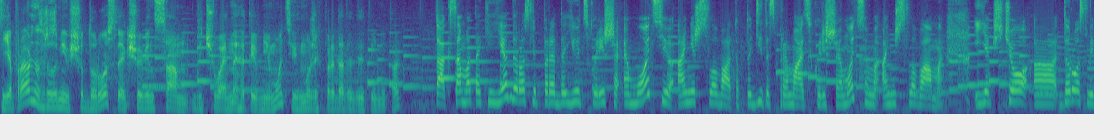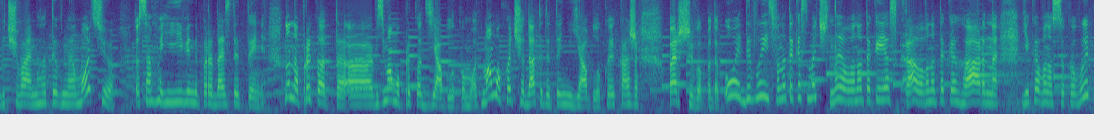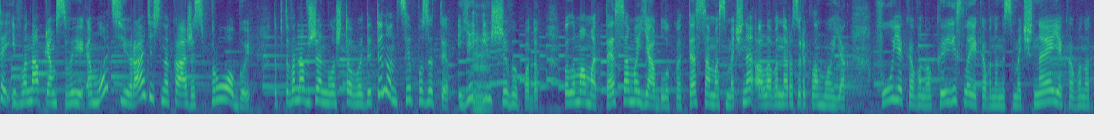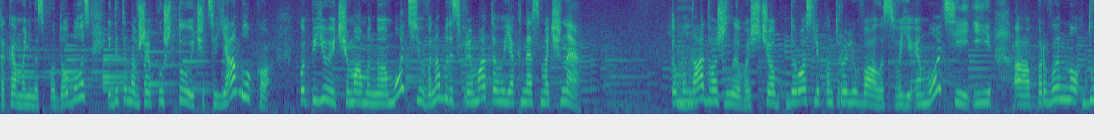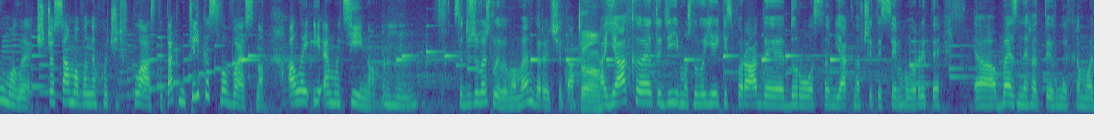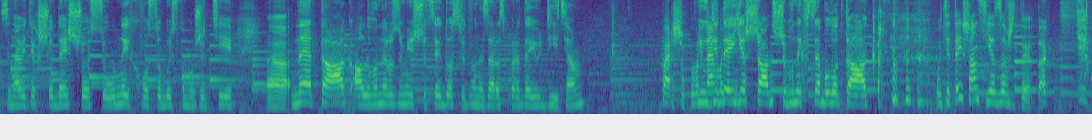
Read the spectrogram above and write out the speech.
Я правильно зрозумів, що дорослий, якщо він сам відчуває негативні емоції, він може їх передати дитині, так? Так, саме так і є. Дорослі передають скоріше емоцію, аніж слова. Тобто діти сприймають скоріше емоціями, аніж словами. І якщо а, дорослий відчуває негативну емоцію, то саме її він і передасть дитині. Ну, наприклад, а, візьмемо приклад з яблуком. От мама хоче дати дитині яблуко і каже: перший випадок: Ой, дивись, воно таке смачне, воно таке яскраве, воно таке гарне, яке воно соковите, і вона прям свою емоцію радісно каже: спробуй. Тобто вона вже налаштовує дитину на цей позитив. І є інший випадок, коли мама те саме яблуко, те саме смачне, але вона розрекламує як фу, яке воно кисле, яке воно не смачне, яке воно таке мені не сподобалось. І дитина, вже куштуючи це яблуко, копіюючи мамину емоцію, вона буде сприймати його як несмачне. Тому Мгм. надважливо, щоб дорослі контролювали свої емоції і а, первинно думали, що саме вони хочуть вкласти, так не тільки словесно, але і емоційно. Угу. Це дуже важливий момент, до речі, так. Так. А як е, тоді, можливо, є якісь поради дорослим, як навчитися їм говорити е, без негативних емоцій, навіть якщо десь щось у них в особистому житті е, не так, але вони розуміють, що цей досвід вони зараз передають дітям, Перше і у повертаємося. дітей є шанс, щоб в них все було так. У дітей шанс є завжди, так?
